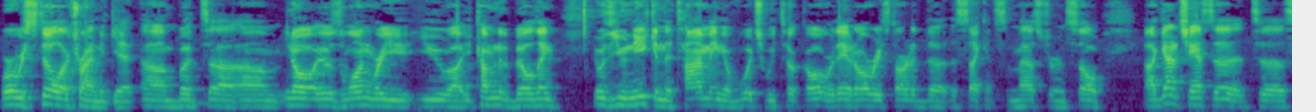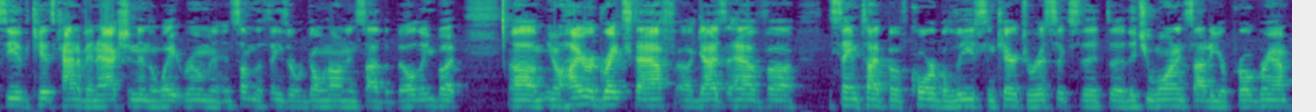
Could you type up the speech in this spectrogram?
where we still are trying to get. Um, but uh, um, you know, it was one where you you you come into the building. It was unique in the timing of which we took over. They had already started the the second semester, and so I got a chance to to see the kids kind of in action in the weight room and, and some of the things that were going on inside the building. But um, you know, hire a great staff, uh, guys that have uh, the same type of core beliefs and characteristics that uh, that you want inside of your program.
